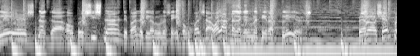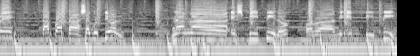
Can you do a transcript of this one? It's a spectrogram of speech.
players nag-overseas na, di ba? Naglaro na sa ibang bansa. Wala talagang natirang players. Pero syempre, dapat ah, sagot yon ng ah, SBP, no? Or ah, ni MVP.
